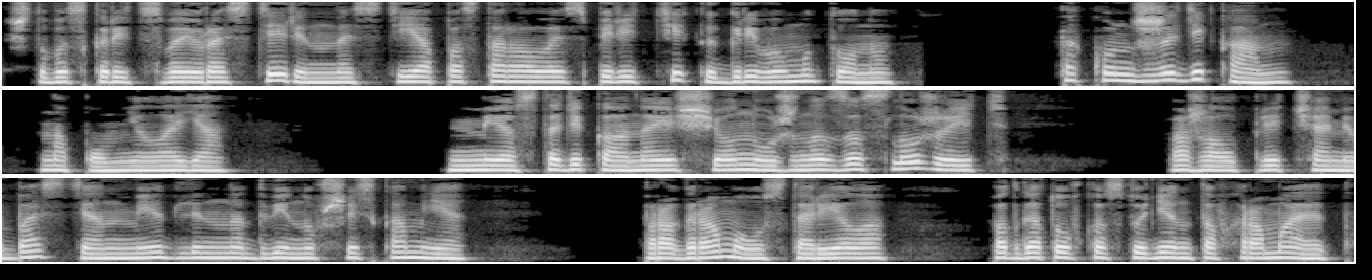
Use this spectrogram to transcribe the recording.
Чтобы скрыть свою растерянность, я постаралась перейти к игривому тону. «Так он же декан», — напомнила я. «Место декана еще нужно заслужить», — пожал плечами Бастиан, медленно двинувшись ко мне. Программа устарела, подготовка студентов хромает.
